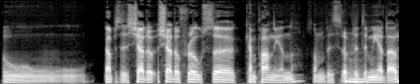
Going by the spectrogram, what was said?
oh, Ja, precis. Shadow, Shadow of Rose-kampanjen som visar upp mm. lite mer där.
